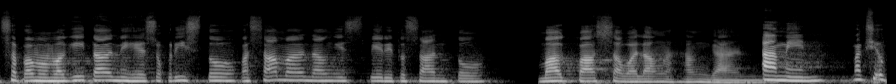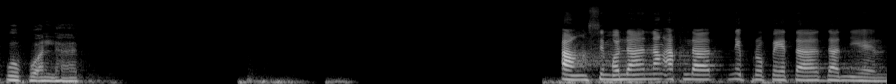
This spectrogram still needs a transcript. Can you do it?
sa pamamagitan ni Heso Kristo kasama ng Espiritu Santo magpa sa walang hanggan. Amen. Magsiupo po ang lahat. Ang simula ng aklat ni Propeta Daniel.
